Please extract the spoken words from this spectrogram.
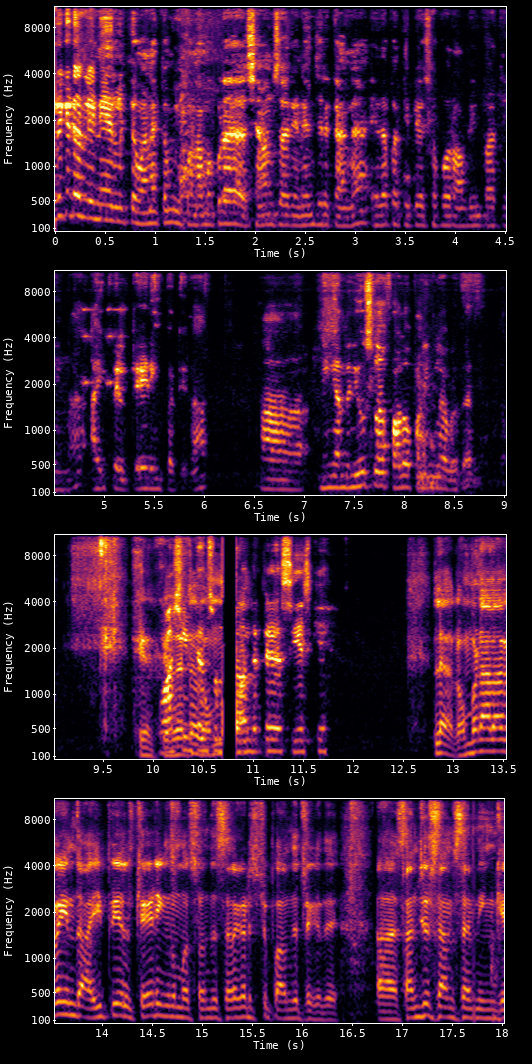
கிரிக்கெட் ஒன்லி நேர்களுக்கு வணக்கம். இப்போ நம்ம கூட ஷாம் சார் இணைஞ்சிருக்காங்க. எதை பத்தி பேச போறோம் அப்படின்னு பாத்தீங்கன்னா ஐபிஎல் ட்ரேடிங் பத்தி தான் நீங்க அந்த நியூஸ்லாம் ஃபாலோ பண்ணீங்களா பிரதர் வாஷிங்டன் வந்துட்டு சிஎஸ்கே இல்ல ரொம்ப நாளாவே இந்த ஐபிஎல் ட்ரேடிங் ரூமர்ஸ் வந்து சிறகடிச்சுட்டு பறந்துட்டு இருக்குது. சஞ்சு சாம்சன் இங்க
